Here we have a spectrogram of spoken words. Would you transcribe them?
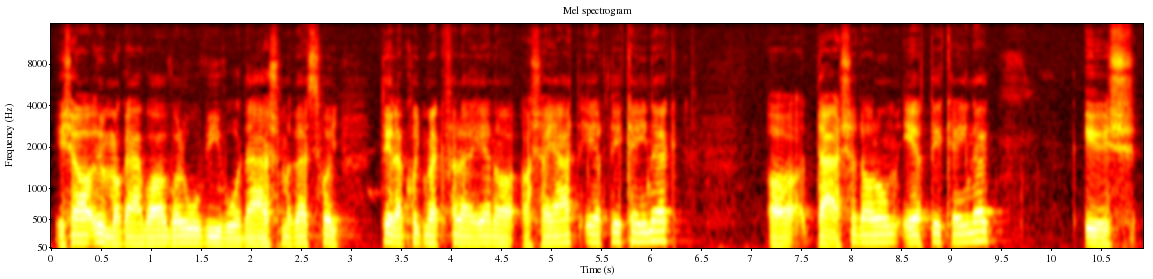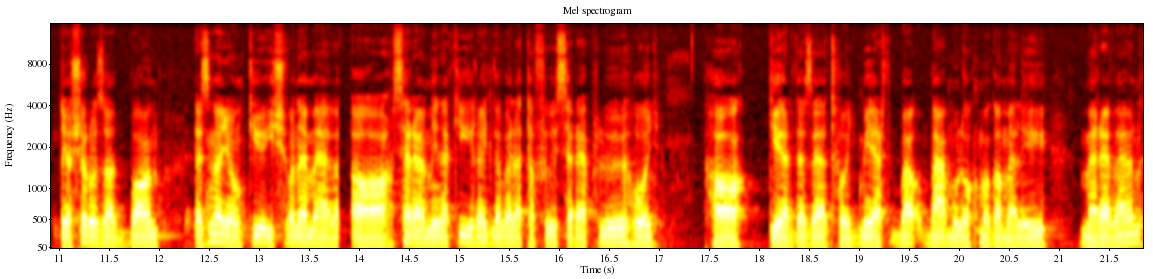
És a önmagával való vívódás, meg ez, hogy tényleg, hogy megfeleljen a, a saját értékeinek, a társadalom értékeinek, és a sorozatban ez nagyon ki is van emelve. A szerelmének ír egy levelet a főszereplő, hogy ha kérdezed, hogy miért bá- bámulok magam elé mereven,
